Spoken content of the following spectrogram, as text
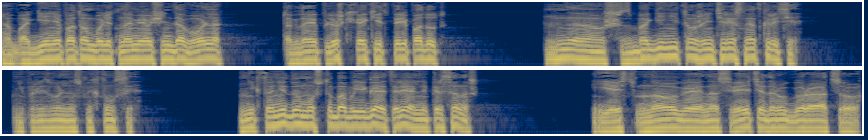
А богиня потом будет нами очень довольна, Тогда и плюшки какие-то перепадут. Да уж, с богиней тоже интересное открытие. Непроизвольно усмехнулся. Никто не думал, что Баба Яга — это реальный персонаж. «Есть многое на свете, друг Гурацио»,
